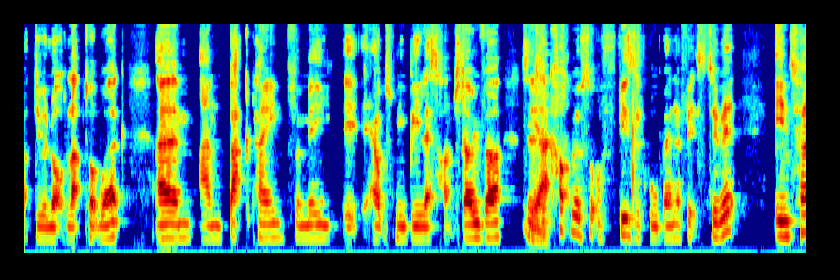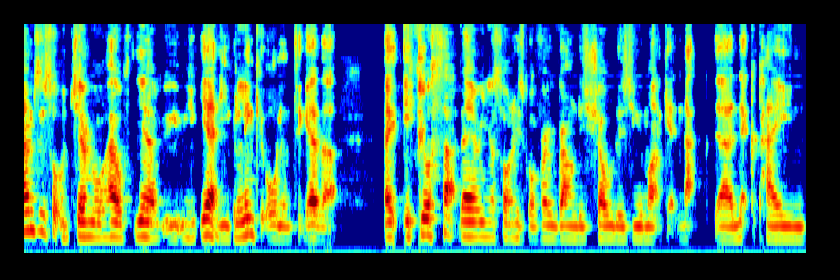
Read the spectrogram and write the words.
I do a lot of laptop work. Um, and back pain for me, it helps me be less hunched over. So there's yeah. a couple of sort of physical benefits to it. In terms of sort of general health, you know, you, yeah, you can link it all in together. If you're sat there and you're someone who's got very rounded shoulders, you might get neck, uh, neck pain,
